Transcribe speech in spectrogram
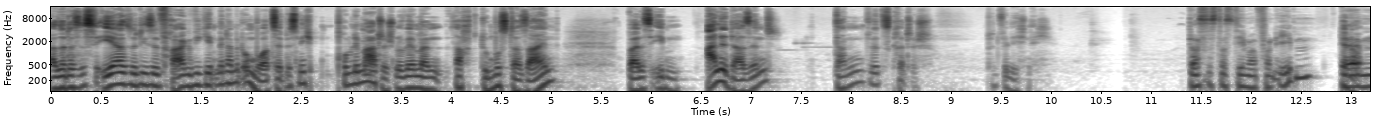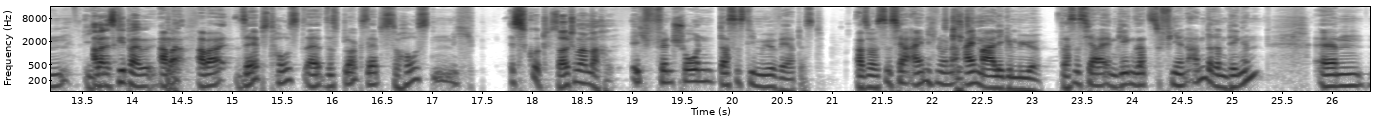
Also das ist eher so diese Frage, wie geht man damit um? WhatsApp ist nicht problematisch. Nur wenn man sagt, du musst da sein, weil es eben alle da sind, dann wird's kritisch. Das will ich nicht. Das ist das Thema von eben. Genau. Ähm, Aber ja, das geht bei, aber, genau. aber selbst host, äh, das Blog selbst zu hosten, mich, ist gut, sollte man machen. ich finde schon, dass es die Mühe wert ist. Also es ist ja eigentlich nur eine einmalige Mühe. Das ist ja im Gegensatz zu vielen anderen Dingen, ähm,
